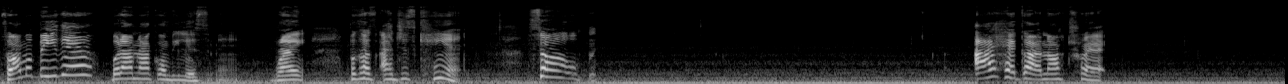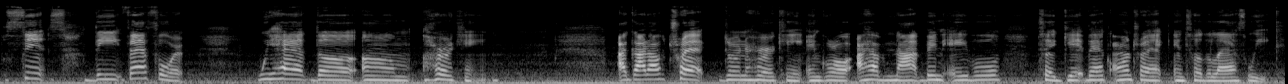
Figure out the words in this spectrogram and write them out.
So I'm going to be there, but I'm not going to be listening, right? Because I just can't. So I had gotten off track since the fast forward, we had the um hurricane. I got off track during the hurricane, and girl, I have not been able to get back on track until the last week.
